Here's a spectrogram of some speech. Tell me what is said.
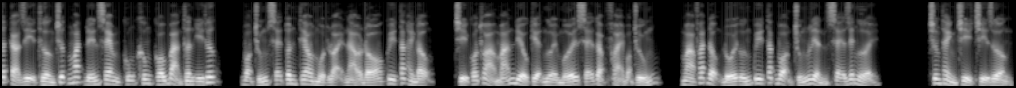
Tất cả dị thường trước mắt đến xem cũng không có bản thân ý thức, bọn chúng sẽ tuân theo một loại nào đó quy tắc hành động, chỉ có thỏa mãn điều kiện người mới sẽ gặp phải bọn chúng, mà phát động đối ứng quy tắc bọn chúng liền sẽ giết người. Trương thành chỉ chỉ dường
